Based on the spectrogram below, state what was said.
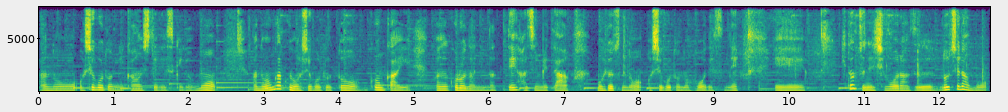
あのお仕事に関してですけどもあの音楽のお仕事と今回あのコロナになって始めたもう一つのお仕事の方ですね、えー、一つに絞らずどちらも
